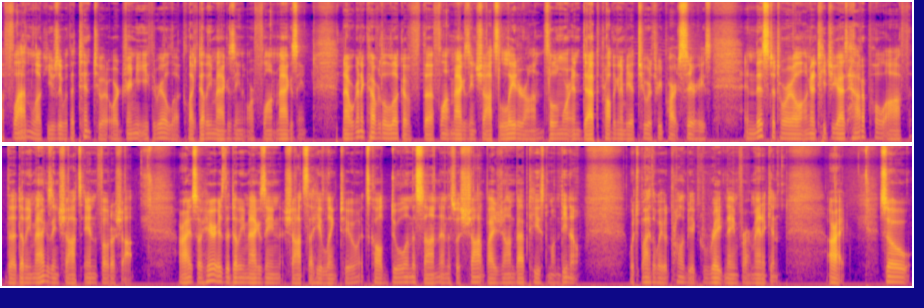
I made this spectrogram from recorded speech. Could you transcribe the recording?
A flattened look, usually with a tint to it, or a dreamy ethereal look, like W Magazine or Flaunt Magazine. Now we're going to cover the look of the Flaunt Magazine shots later on. It's a little more in-depth, probably going to be a two or three part series. In this tutorial, I'm going to teach you guys how to pull off the W Magazine shots in Photoshop. Alright, so here is the W Magazine shots that he linked to. It's called Duel in the Sun, and this was shot by Jean-Baptiste Mondino, which, by the way, would probably be a great name for our mannequin. Alright, so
